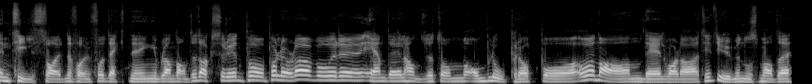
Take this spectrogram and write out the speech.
en tilsvarende form for dekning, bl.a. i Dagsrevyen på, på, lørdag, hvor en del handlet om, om blodpropp, og, og, en annen del var da et intervju med noen som hadde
